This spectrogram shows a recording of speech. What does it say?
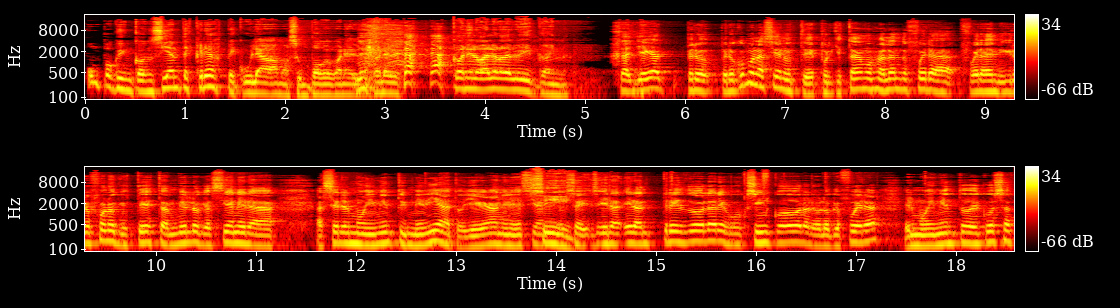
un poco inconscientes, creo, especulábamos un poco con el, con el, con el valor del bitcoin. O sea, llega, pero, pero ¿cómo lo hacían ustedes? Porque estábamos hablando fuera, fuera de micrófono que ustedes también lo que hacían era hacer el movimiento inmediato. Llegaban y le decían, Sí. no sé, era- eran 3 dólares o 5 dólares o lo que fuera, el movimiento de cosas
